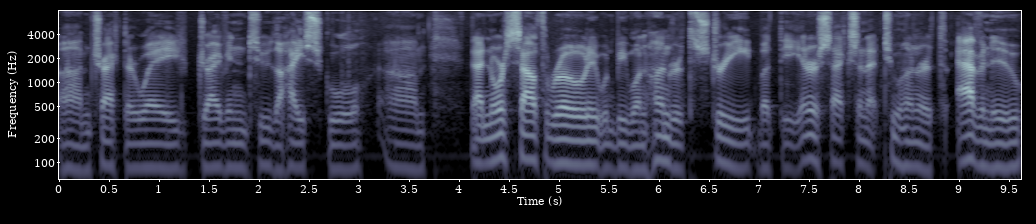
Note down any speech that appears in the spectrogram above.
um, track their way driving to the high school. Um, that north south road, it would be 100th Street, but the intersection at 200th Avenue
